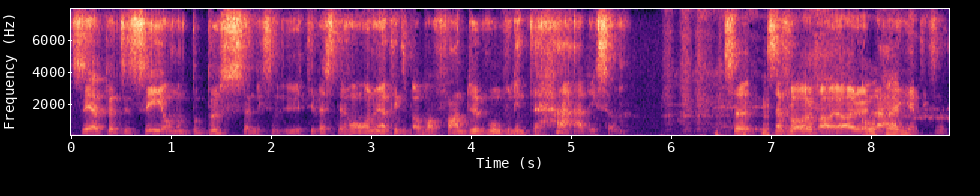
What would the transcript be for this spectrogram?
så jag plötsligt se honom på bussen liksom, ut till Västerhaninge. Jag tänkte bara, vad fan, du bor väl inte här liksom? Så, så jag frågade bara, ja, är det Åk hem. läget? Liksom.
